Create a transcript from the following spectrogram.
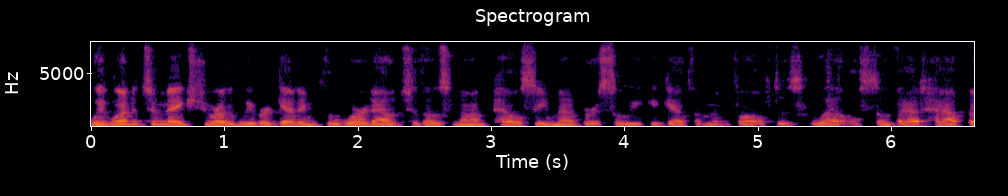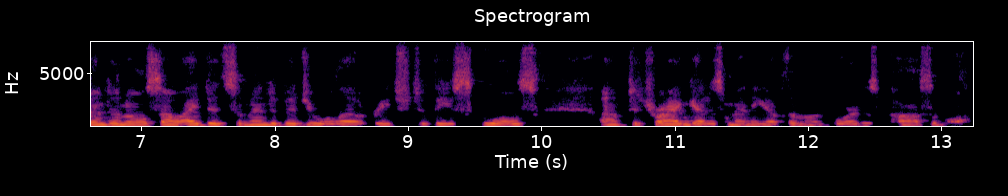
we wanted to make sure that we were getting the word out to those non-PALCI members so we could get them involved as well. So that happened, and also I did some individual outreach to these schools um, to try and get as many of them on board as possible.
